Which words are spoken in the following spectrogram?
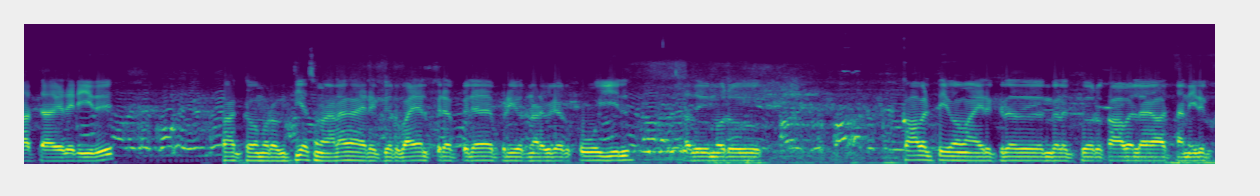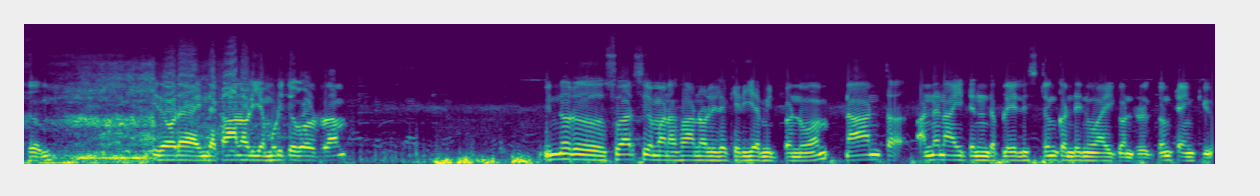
பார்த்தா தெரியுது. பார்க்கவும் ஒரு வித்தியாசம் அழகாக இருக்குது ஒரு வயல் பிறப்பில் இப்படி ஒரு நடுவில் ஒரு கோயில் அது ஒரு காவல் தெய்வமாக இருக்கிறது எங்களுக்கு ஒரு காவலாக தான் இருக்கும். இதோட இந்த காணொலியை முடித்து கொள்கிறோம் இன்னொரு சுவாரஸ்யமான காணொலியில் கெரியா மீட் பண்ணுவோம். நான் த அண்ணன் ஆயிட்டன் என்ற பிளேலிஸ்ட்டும் கண்டினியூ ஆகி கொண்டிருக்கோம் தேங்க்யூ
